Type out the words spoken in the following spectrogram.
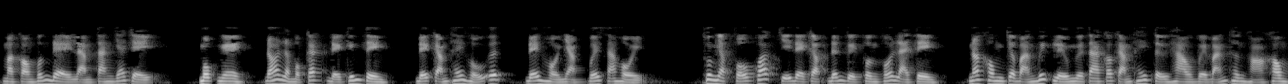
mà còn vấn đề làm tăng giá trị. Một nghề, đó là một cách để kiếm tiền, để cảm thấy hữu ích, để hội nhập với xã hội. Thu nhập phổ quát chỉ đề cập đến việc phân phối lại tiền, nó không cho bạn biết liệu người ta có cảm thấy tự hào về bản thân họ không,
